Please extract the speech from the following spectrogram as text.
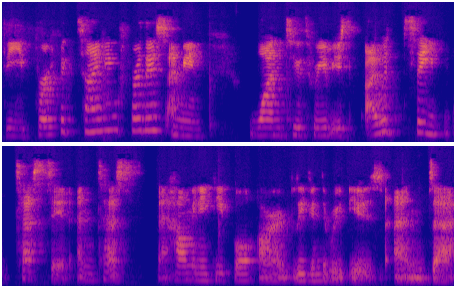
the perfect timing for this. I mean, one, two, three reviews. I would say test it and test how many people are leaving the reviews. And uh,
